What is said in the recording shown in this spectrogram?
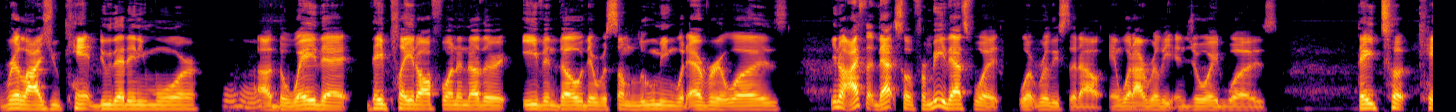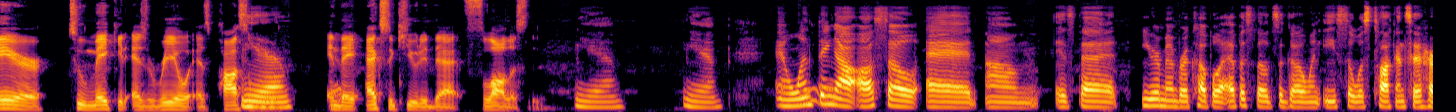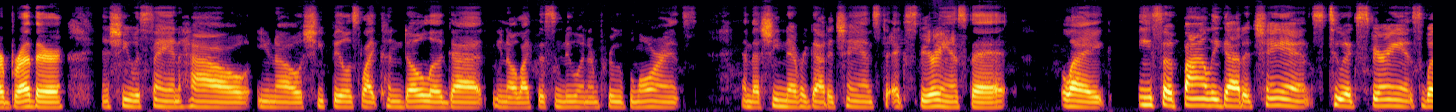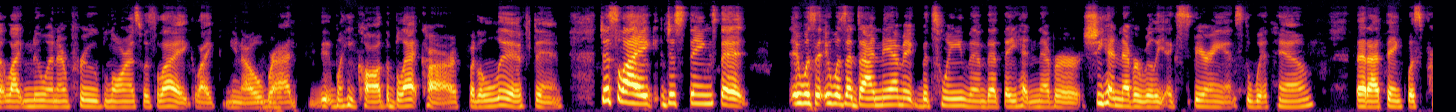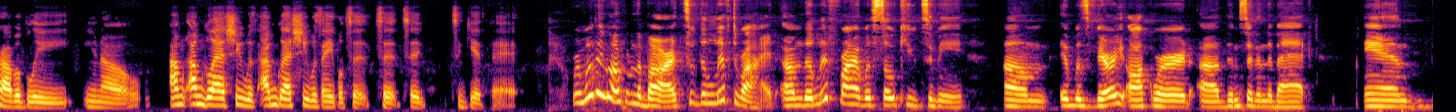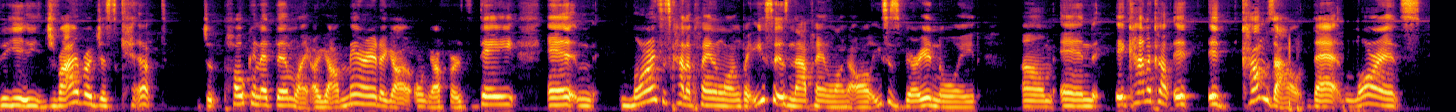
realize you can't do that anymore. Mhm. Uh, the way that they played off one another, even though there was some looming whatever it was, you know, I thought that. So for me, that's what what really stood out, and what I really enjoyed was they took care to make it as real as possible, Yeah. and they executed that flawlessly. Yeah. Yeah. And one thing I'll also add um, is that you remember a couple of episodes ago when Issa was talking to her brother and she was saying how, you know, she feels like Condola got, you know, like this new and improved Lawrence and that she never got a chance to experience that. Like Issa finally got a chance to experience what like new and improved Lawrence was like, like, you know, Mhm. ride when he called the black car for the Lyft and just like just things that it was it was a dynamic between them that they had never she had never really experienced with him that I think was probably you know I'm I'm glad she was I'm glad she was able to to to to get that We're moving on from the bar to the Lyft ride. Um, the Lyft ride was so cute to me. Um, it was very awkward. Uh, them sitting in the back, and the driver just kept just poking at them like, "Are y'all married? Are y'all on your first date?" And Lawrence is kind of playing along, but Issa is not playing along at all. Issa's very annoyed. Um, and it kind of com- it it comes out that Lawrence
